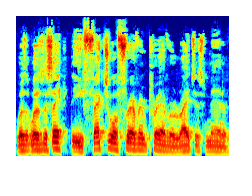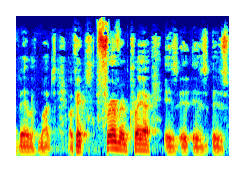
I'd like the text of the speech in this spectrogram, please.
what, does it say? The effectual fervent prayer of a righteous man availeth much. Okay, fervent prayer is is is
